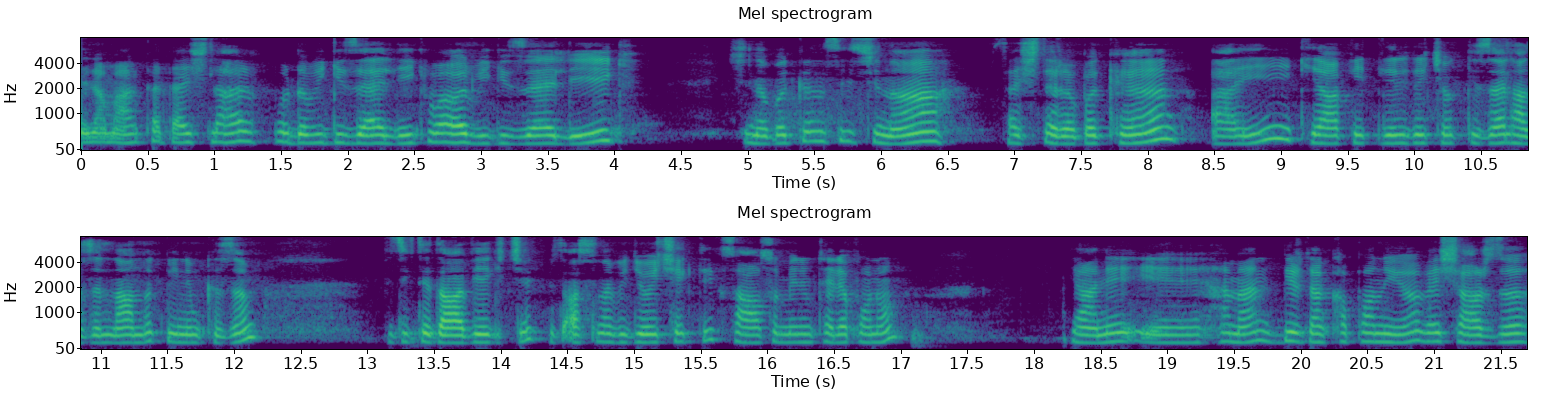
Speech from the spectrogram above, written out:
Selam arkadaşlar. Burada bir güzellik var, bir güzellik. Şuna bakın siz şuna. Saçlara bakın. Ay kıyafetleri de çok güzel hazırlandık benim kızım. Fizik tedaviye gidecek. Biz aslında videoyu çektik. Sağ olsun benim telefonum. Yani e, hemen birden kapanıyor ve şarjı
